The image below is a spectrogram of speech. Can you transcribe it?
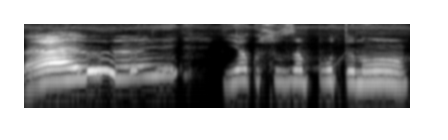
Е, Як усе запутано.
